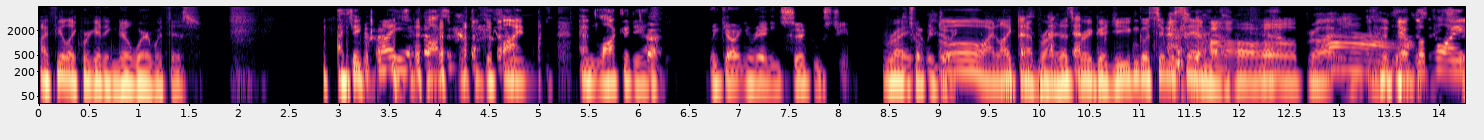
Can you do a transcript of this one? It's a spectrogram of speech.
I feel like we're getting nowhere with this. I think it's impossible to define and lock it in. Right. We're going around in circles, Jim. Right. That's what we're doing. Oh, I like that, Brian. That's very good. You, you can go sit with Sam now. Oh, Brian. Wow. That Good point.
